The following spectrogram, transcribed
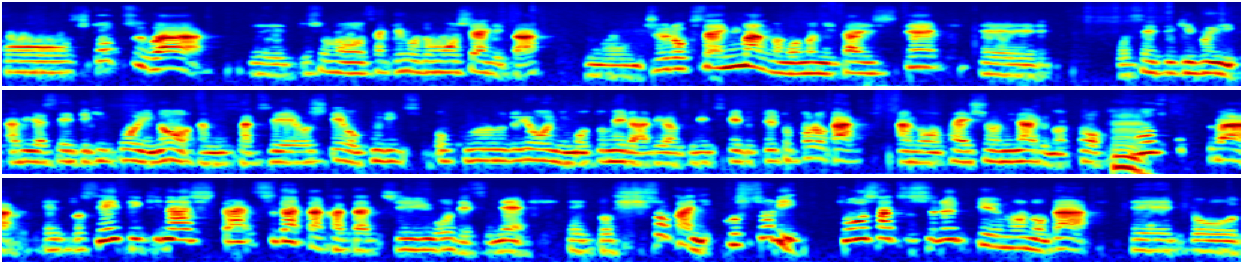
と、一つは、えっ、と、その、先ほど申し上げた、16歳未満のものに対して、えー、性的部位、あるいは性的行為のあの撮影をして送り、送るように求める、あるいは送りつけるというところが、あの、対象になるのと、うん、もう一つは、えっと、性的な姿、形をですね、えっと、密かに、こっそり盗撮するっていうものが、えっ、と、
